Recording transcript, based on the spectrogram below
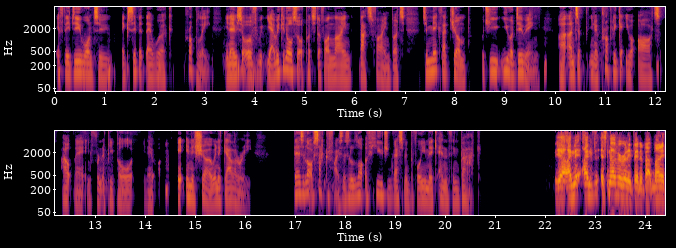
if they do want to exhibit their work properly. You know, sort of yeah, we can all sort of put stuff online. That's fine, but to make that jump, which you you are doing, uh, and to you know properly get your art out there in front of people, you know, in, a show, in a gallery. There's a lot of sacrifice. There's a lot of huge investment before you make anything back. yeah, I mean, I'm, it's never really been about money.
